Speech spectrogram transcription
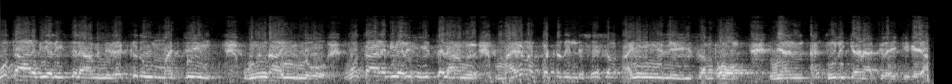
മൂസാ നബി അലൈഹി ഇസ്ലാമിന് രക്തവും മജ്ജയും ഉണ്ടായിരുന്നുവോ? മൂസാ നബി അലൈഹി ഇസ്ലാമ് മരണപ്പെട്ടതിന്റെ ശേഷം ആയിരുന്നില്ലേ ഈ സംഭവം? ഞാൻ ചോദിക്കാൻ ആഗ്രഹിക്കുകയാണ്.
